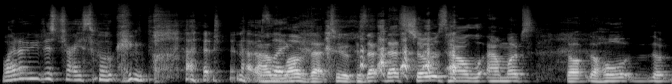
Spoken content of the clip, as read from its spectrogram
Why don't you just try smoking pot? And I was I like, love that too because that, that shows how how much the, the whole the,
